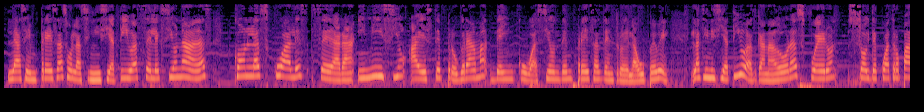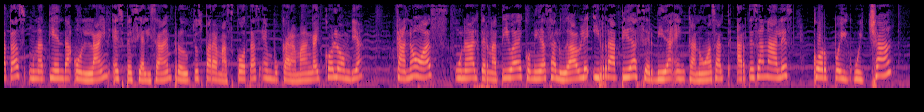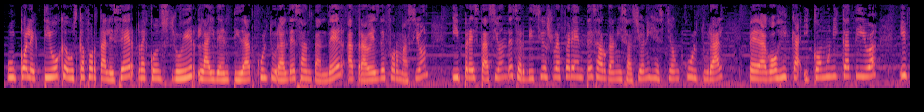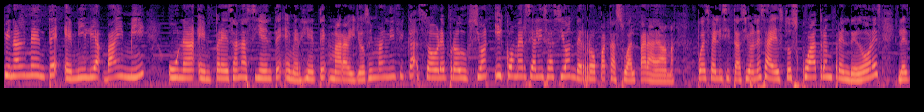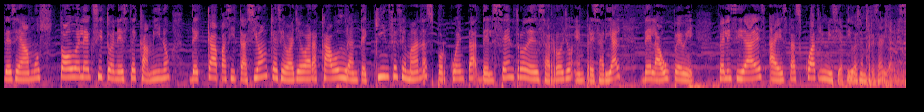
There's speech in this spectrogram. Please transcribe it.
las empresas o las iniciativas seleccionadas con las cuales se dará inicio a este programa de incubación de empresas dentro de la UPB. Las iniciativas ganadoras fueron Soy de Cuatro Patas, una tienda online especializada en productos para mascotas en Bucaramanga y Colombia, Canoas, una alternativa de comida saludable y rápida servida en canoas artesanales. Corpoiguichá, un colectivo que busca fortalecer, reconstruir la identidad cultural de Santander a través de formación y prestación de servicios referentes a organización y gestión cultural, pedagógica y comunicativa. Y finalmente, Emilia Me, una empresa naciente, emergente, maravillosa y magnífica sobre producción y comercialización de ropa casual para dama. Pues felicitaciones a estos cuatro emprendedores. Les deseamos todo el éxito en este camino de capacitación que se va a llevar a cabo durante 15 semanas por cuenta del Centro de Desarrollo Empresarial de la UPB. Felicidades a estas cuatro iniciativas empresariales.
